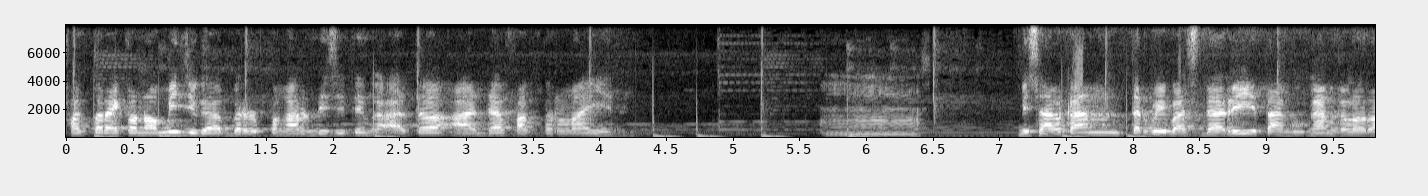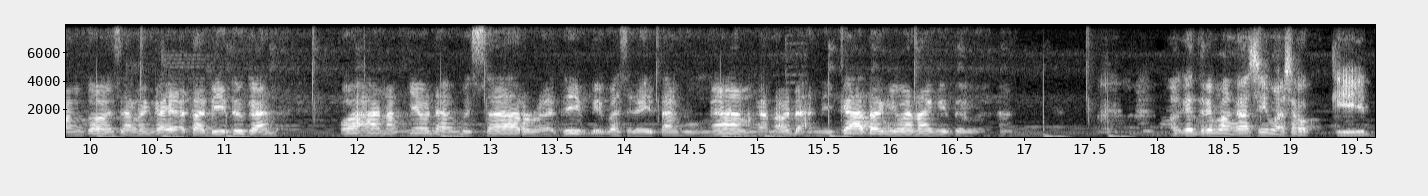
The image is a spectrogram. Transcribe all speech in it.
faktor ekonomi juga berpengaruh di situ nggak? Atau ada faktor lain misalkan terbebas dari tanggungan kalau orang tua misalnya kayak tadi itu kan wah anaknya udah besar berarti bebas dari tanggungan karena udah nikah atau gimana gitu. Oke terima kasih Mas Okin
